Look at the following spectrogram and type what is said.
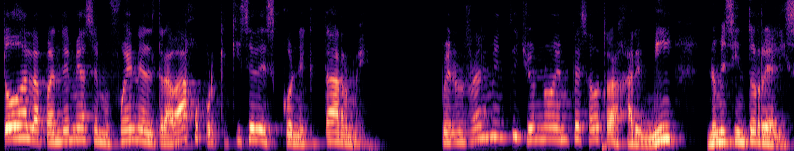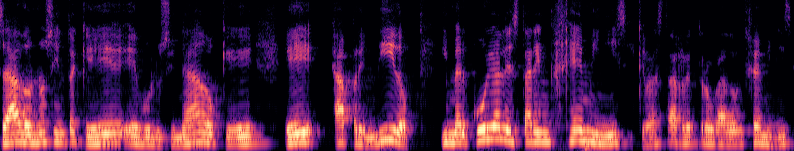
toda la pandemia se me fue en el trabajo porque quise desconectarme pero realmente yo no he empezado a trabajar en mí, no me siento realizado, no siento que he evolucionado, que he aprendido. Y Mercurio al estar en Géminis y que va a estar retrogado en Géminis,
